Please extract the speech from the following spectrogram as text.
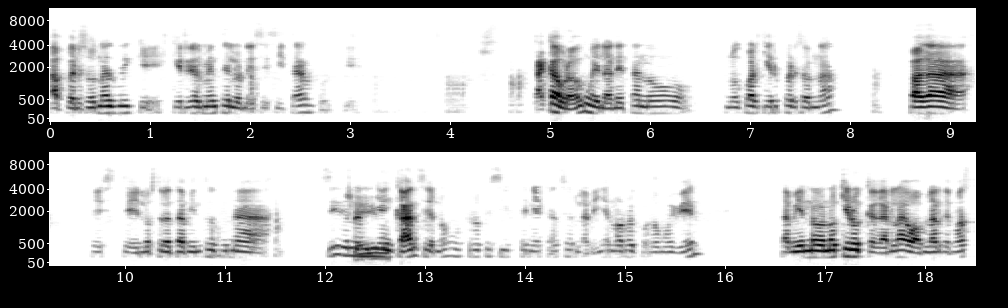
a personas, güey, que, que realmente lo necesitan, porque está cabrón, güey, la neta no, no cualquier persona paga este los tratamientos de una sí, de una niña en cáncer, ¿no? Creo que sí tenía cáncer la niña, no recuerdo muy bien. También no, no quiero cagarla o hablar de más,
